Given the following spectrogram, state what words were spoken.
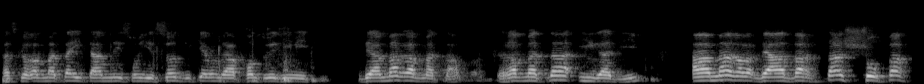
Parce que Ravmata, il t'a amené son yesod duquel on va apprendre tous les limites. De Amar Ravmata. Ravmata, il a dit Amar shofar.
